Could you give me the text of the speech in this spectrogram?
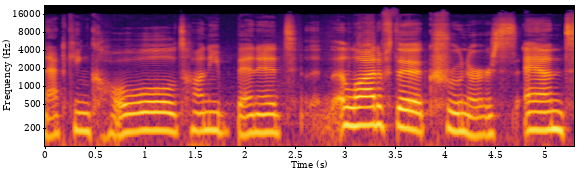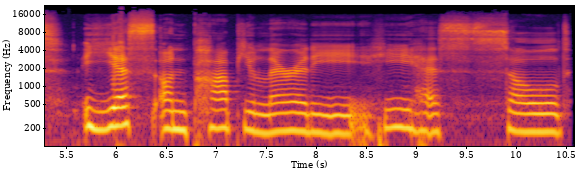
Nat King Cole, Tony Bennett, a lot of the crooners. And yes, on popularity, he has sold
